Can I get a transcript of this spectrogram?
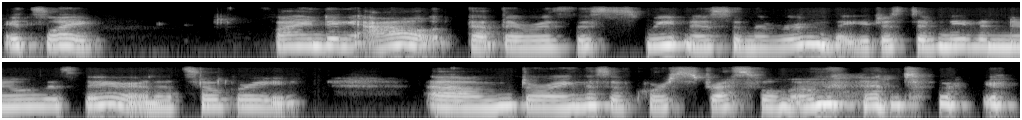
It's like finding out that there was this sweetness in the room that you just didn't even know was there. And that's so great. Um, during this, of course, stressful moment where you're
